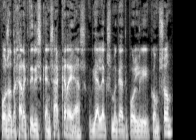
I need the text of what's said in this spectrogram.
Πώς να τα χαρακτηρίσει κανείς, ακραίας. Διαλέξουμε κάτι πολύ κομψό.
